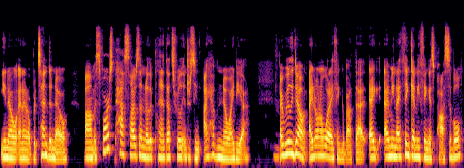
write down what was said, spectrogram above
You know, and I don't pretend to know. Um, as far as past lives on another planet, that's really interesting. I have no idea. Mm-hmm. I really don't. I don't know what I think about that. I, I mean, I think anything is possible.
